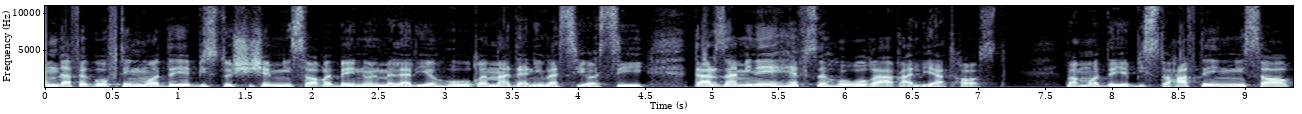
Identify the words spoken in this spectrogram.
اون دفعه گفتین ماده 26 میثاق بین المللی حقوق مدنی و سیاسی در زمینه حفظ حقوق اقلیت هاست و ماده 27 این میثاق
